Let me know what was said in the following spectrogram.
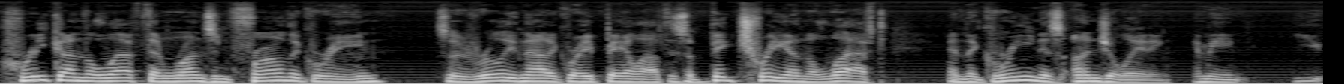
creek on the left, then runs in front of the green. So it's really not a great bailout. There's a big tree on the left, and the green is undulating. I mean, you,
